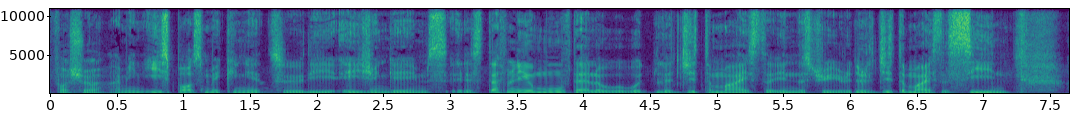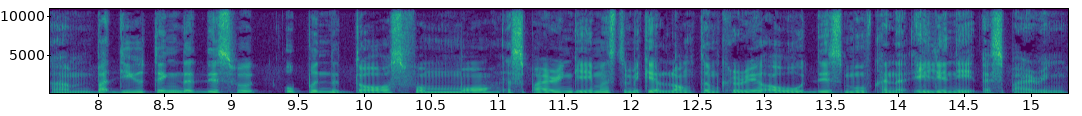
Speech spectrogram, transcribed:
For sure. I mean, esports making it to the Asian Games is definitely a move that would legitimize the industry, legitimize the scene. Um, but do you think that this would open the doors for more aspiring gamers to make it a long term career, or would this move kind of alienate aspiring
